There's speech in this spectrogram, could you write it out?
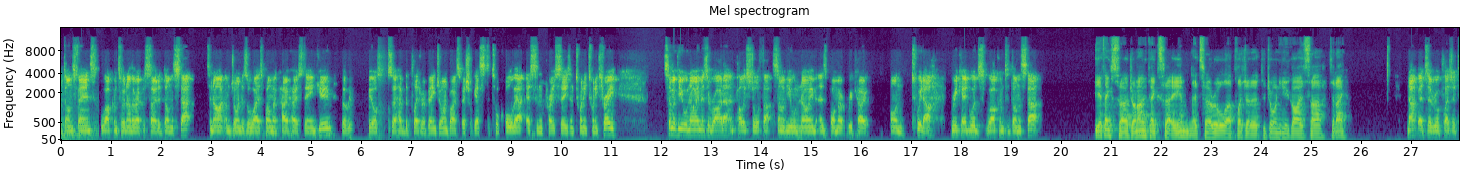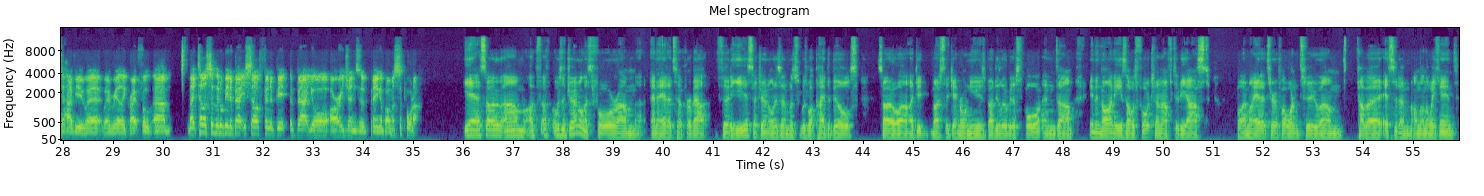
G'day, Dons fans. Welcome to another episode of Don the Stat. Tonight, I'm joined as always by my co-host Ian Hume, but we also have the pleasure of being joined by a special guest to talk all about Essendon pre-season 2023. Some of you will know him as a writer and published author. Some of you will know him as Bomber Ricko on Twitter. Rick Edwards, welcome to Don the Stat. Yeah, thanks, uh, Jono. Thanks, uh, Ian. It's a real uh, pleasure to, to, join you guys uh, today. No, it's a real pleasure to have you. We're, we're really grateful. Um, mate, tell us a little bit about yourself and a bit about your origins of being a Bomber supporter. Yeah, so um, i was a journalist for um, an editor for about 30 years. So journalism was, was what paid the bills. So uh, I did mostly general news, but I did a little bit of sport. And um, in the 90s, I was fortunate enough to be asked by my editor if I wanted to um, cover Essendon on, on the weekend.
